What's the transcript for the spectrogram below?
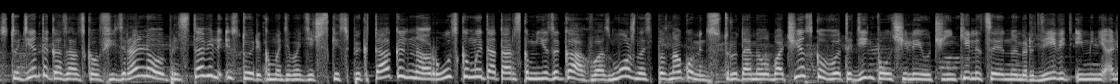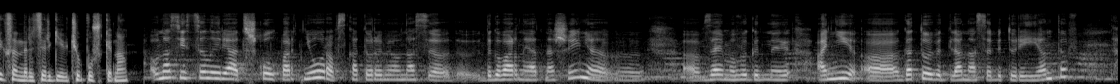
Студенты Казанского федерального представили историко-математический спектакль на русском и татарском языках. Возможность познакомиться с трудами Лобачевского в этот день получили и ученики лицея номер 9 имени Александра Сергеевича Пушкина. У нас есть целый ряд школ-партнеров, с которыми у нас э, договорные отношения, э, э, взаимовыгодные. Они готовят для нас абитуриентов.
